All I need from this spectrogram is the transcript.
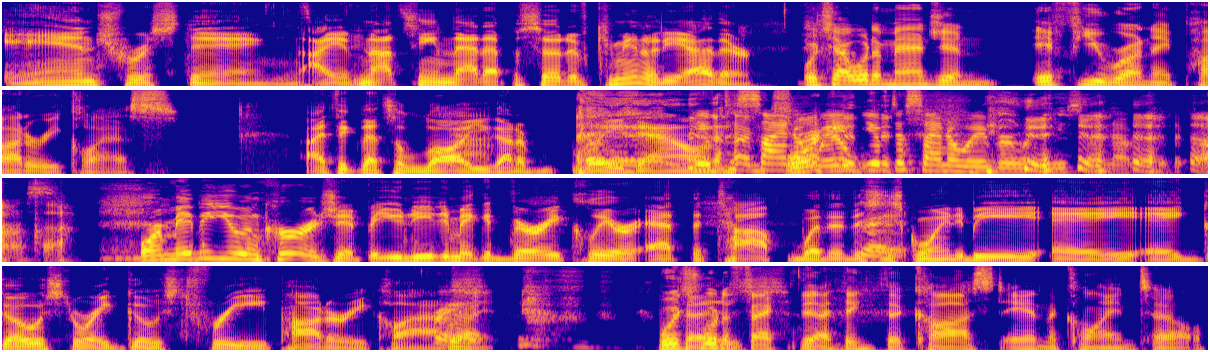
Interesting. I have not seen that episode of Community either. Which I would imagine if you run a pottery class, I think that's a law you got to lay down. You have to sign a or, wa- you have to sign a waiver when you sign up for the class. or maybe you encourage it, but you need to make it very clear at the top whether this is going to be a a ghost or a ghost free pottery class. Right. Which would affect, the, I think, the cost and the clientele.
